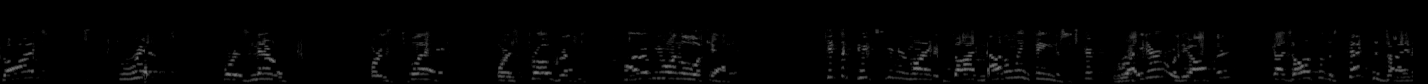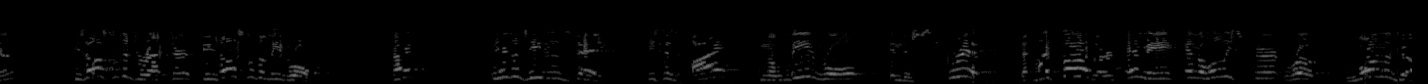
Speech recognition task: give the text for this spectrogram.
God's script for his narrative, or his play, or his program, however you want to look at it. Get the picture in your mind of God not only being the script writer or the author, God's also the set designer, He's also the director, He's also the lead role. Right? And here's what Jesus is saying. He says, I am the lead role in the script that my Father and me and the Holy Spirit wrote long ago.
